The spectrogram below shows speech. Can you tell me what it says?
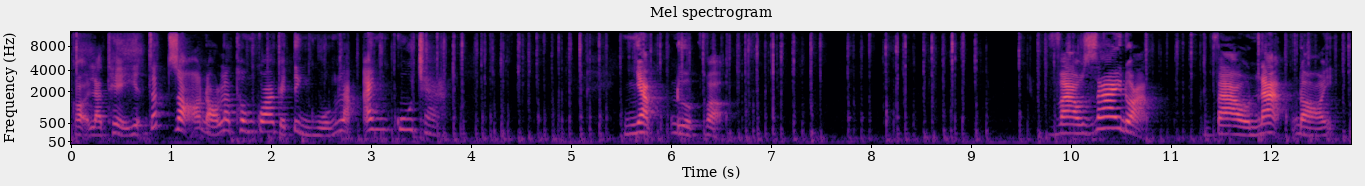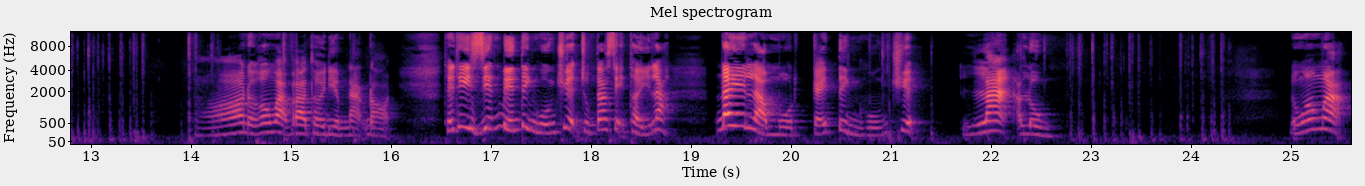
Gọi là thể hiện rất rõ. Đó là thông qua cái tình huống là anh cu trà Nhặt được vợ. Vào giai đoạn Vào nạn đói đó, được không ạ? Vào thời điểm nạn đói. Thế thì diễn biến tình huống chuyện chúng ta sẽ thấy là đây là một cái tình huống chuyện lạ lùng. Đúng không ạ?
